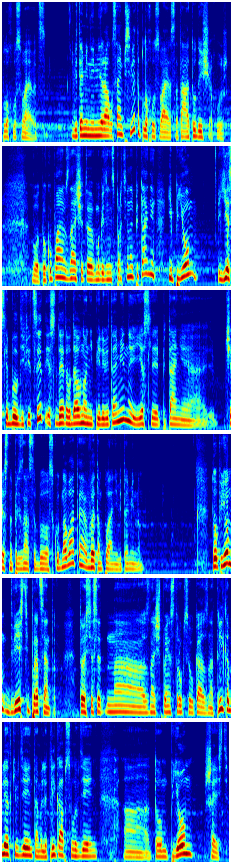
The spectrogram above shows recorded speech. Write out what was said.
плохо усваиваются. Витамины и минералы сами по себе это плохо усваиваются, а оттуда еще хуже. Вот, покупаем, значит, э, в магазине спортивного питания и пьем если был дефицит, если до этого давно не пили витамины, если питание, честно признаться, было скудноватое в этом плане витаминном, то пьем 200%. То есть, если на, значит, по инструкции указано 3 таблетки в день там, или 3 капсулы в день, а, то пьем 6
